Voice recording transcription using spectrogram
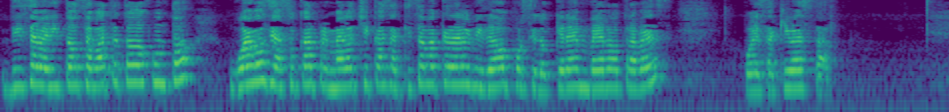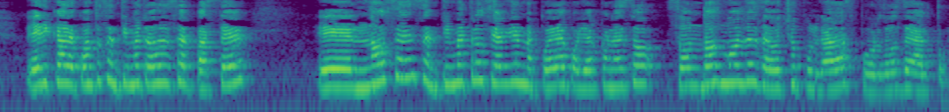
Dice Berito, ¿se bate todo junto? Huevos y azúcar primero, chicas. Aquí se va a quedar el video por si lo quieren ver otra vez. Pues aquí va a estar. Erika, ¿de cuántos centímetros es el pastel? Eh, no sé en centímetros si alguien me puede apoyar con eso. Son dos moldes de 8 pulgadas por 2 de alto.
